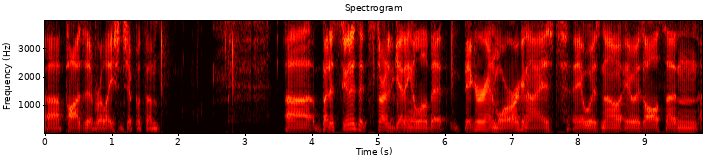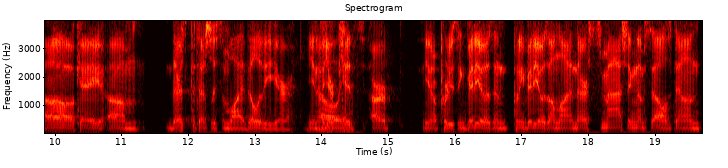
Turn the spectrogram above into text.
uh, positive relationship with them. Uh, but as soon as it started getting a little bit bigger and more organized, it was no, it was all of a sudden, oh, okay, um, there's potentially some liability here. You know, oh, your kids yeah. are you know, producing videos and putting videos online. They're smashing themselves down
